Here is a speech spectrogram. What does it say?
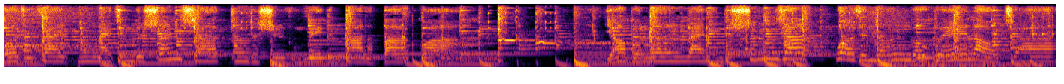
我住在蓬莱景的山下，听着师傅每天巴拉八卦。要过了来年的盛夏。我才能够回老家。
